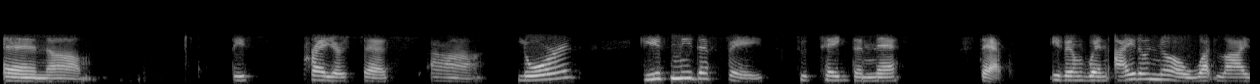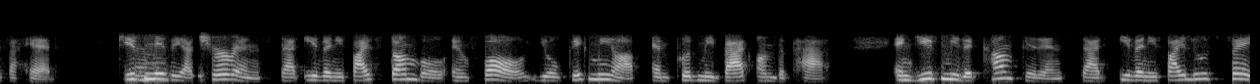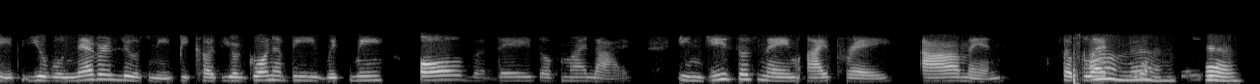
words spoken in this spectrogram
And um, this prayer says, uh, Lord, give me the faith to take the next step even when I don't know what lies ahead. Give mm-hmm. me the assurance that even if I stumble and fall, you'll pick me up and put me back on the path. And give me the confidence that even if I lose faith, you will never lose me because you're going to be with me all the days of my life. In Jesus' name I pray. Amen. So bless Amen. you. Amen.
